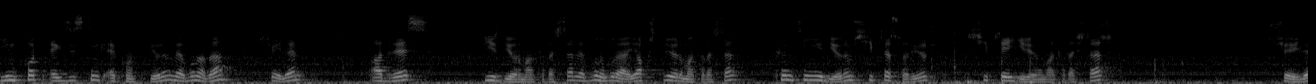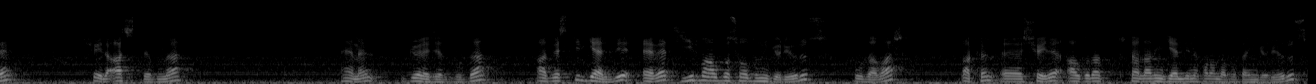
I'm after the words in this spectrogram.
Import existing account diyorum ve buna da şöyle adres 1 diyorum arkadaşlar ve bunu buraya yapıştırıyorum arkadaşlar. Continue diyorum. Şifre soruyor. Şifreyi giriyorum arkadaşlar. Şöyle şöyle açtığımda hemen göreceğiz burada. Adres 1 geldi. Evet 20 algosu olduğunu görüyoruz. Burada var. Bakın e, şöyle algoda tutarların geldiğini falan da buradan görüyoruz.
